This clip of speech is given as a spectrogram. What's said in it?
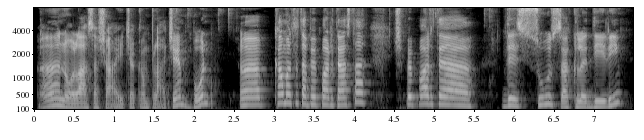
A, nu, las așa aici că îmi place. Bun, a, cam atâta pe partea asta și pe partea de sus a clădirii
